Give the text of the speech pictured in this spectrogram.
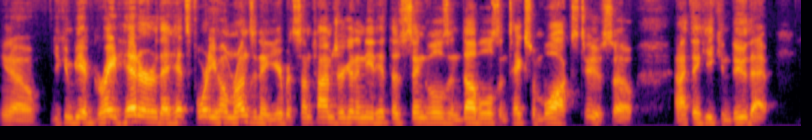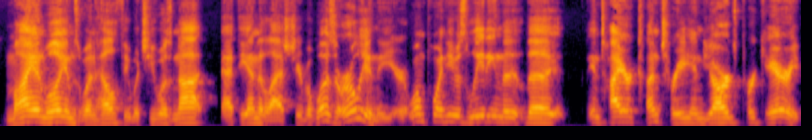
you know you can be a great hitter that hits 40 home runs in a year, but sometimes you're going to need to hit those singles and doubles and take some walks too. So I think he can do that. Miyan Williams when healthy, which he was not at the end of last year, but was early in the year. At one point, he was leading the, the entire country in yards per carry.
